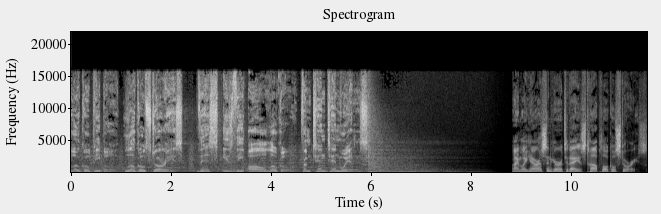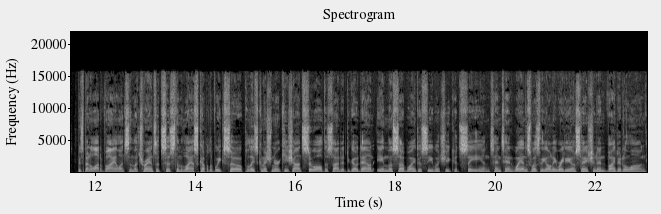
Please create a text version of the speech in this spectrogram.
Local people, local stories. This is the All Local from 1010 Wins. I'm Lee Harris, and here are today's top local stories. There's been a lot of violence in the transit system the last couple of weeks, so Police Commissioner Keechant Sewell decided to go down in the subway to see what she could see, and 1010 Wins was the only radio station invited along.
